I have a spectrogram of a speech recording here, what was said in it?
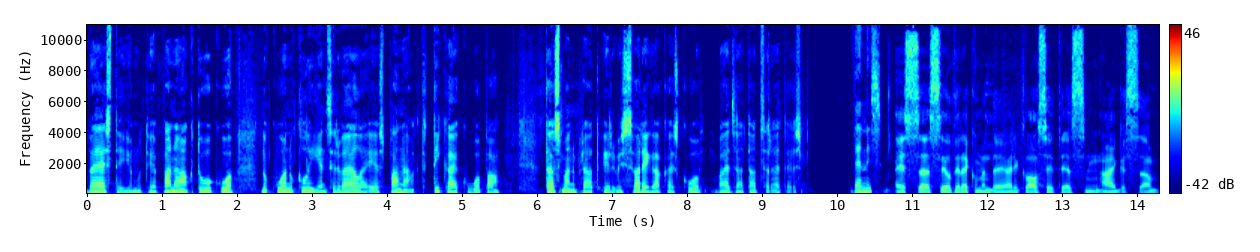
vēstījumu, tie panāk to, ko nu, ko nu klients ir vēlējies panākt tikai kopā. Tas, manuprāt, ir vissvarīgākais, ko vajadzētu atcerēties. Denis, Es uh, silti rekomendēju arī klausīties Aigas um,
